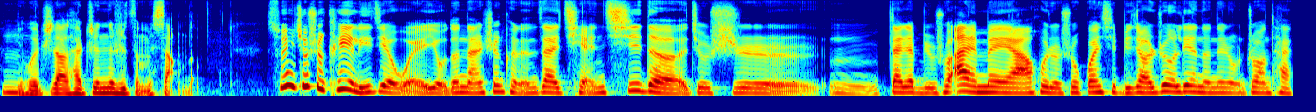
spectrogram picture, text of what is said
嗯你会知道他真的是怎么想的。所以就是可以理解为，有的男生可能在前期的，就是嗯，大家比如说暧昧啊，或者说关系比较热恋的那种状态，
